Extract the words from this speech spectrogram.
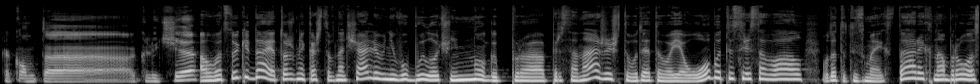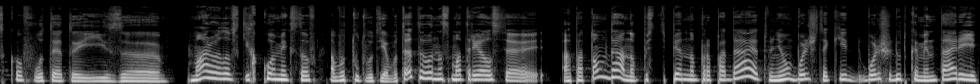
каком-то ключе. А у Вацуки, да, я тоже, мне кажется, в начале у него было очень много про персонажей, что вот этого я оба ты срисовал, вот этот из моих старых набросков, вот это из э, марвеловских комиксов, а вот тут вот я вот этого насмотрелся. А потом, да, оно постепенно пропадает, у него больше такие, больше идут комментарии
